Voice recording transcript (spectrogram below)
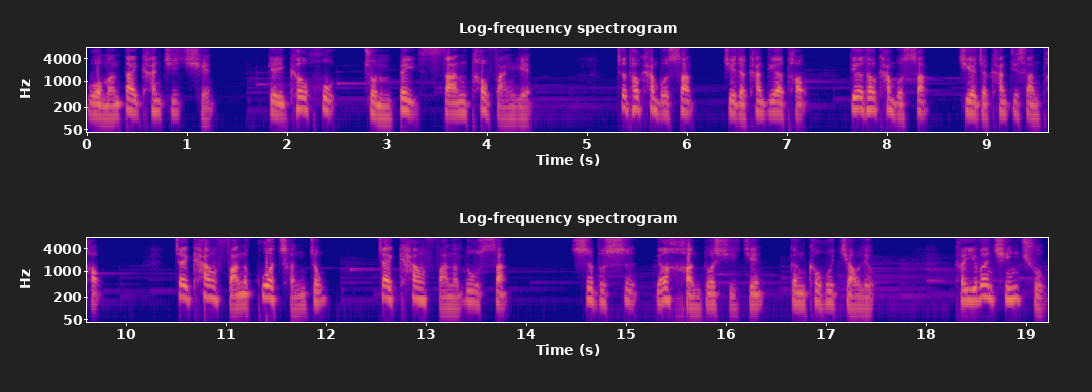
我们带看之前，给客户准备三套房源，这套看不上，接着看第二套，第二套看不上，接着看第三套，在看房的过程中。在看房的路上，是不是有很多时间跟客户交流？可以问清楚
